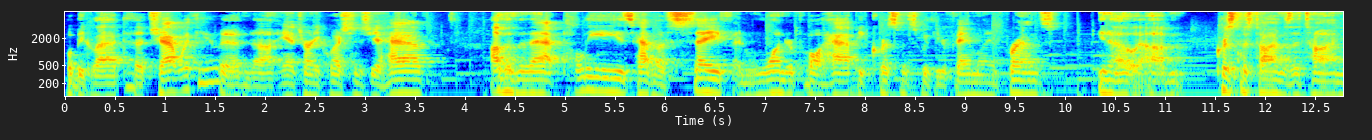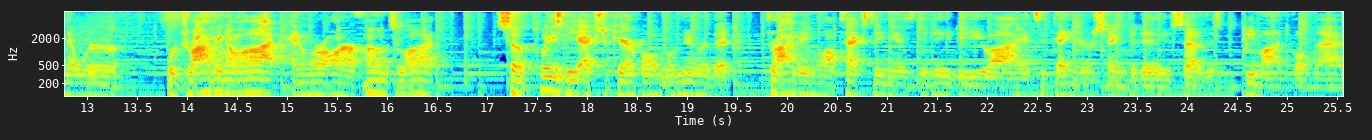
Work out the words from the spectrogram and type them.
We'll be glad to chat with you and uh, answer any questions you have. Other than that, please have a safe and wonderful, happy Christmas with your family and friends you know, um, Christmas time is the time that we're we're driving a lot and we're on our phones a lot. So please be extra careful. Remember that driving while texting is the new DUI. It's a dangerous thing to do. So just be mindful of that.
